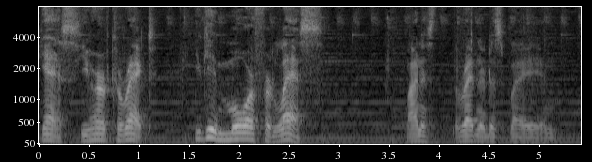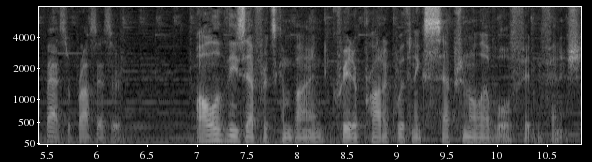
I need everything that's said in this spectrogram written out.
Yes, you heard correct. You get more for less. Minus the retina display and faster processor. All of these efforts combined create a product with an exceptional level of fit and finish.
